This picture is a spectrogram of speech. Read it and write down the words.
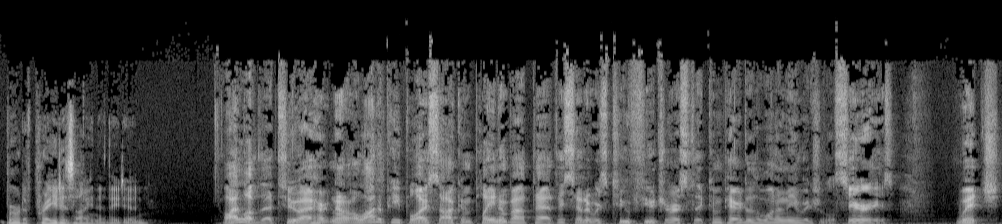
bird of prey design that they did. Oh, I love that too. I heard now a lot of people I saw complain about that. They said it was too futuristic compared to the one in the original series, which,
